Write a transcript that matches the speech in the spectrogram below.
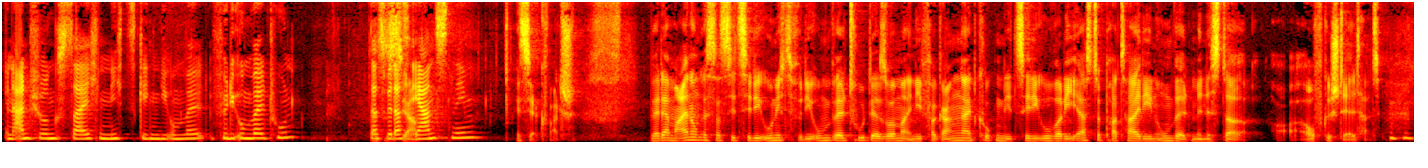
in Anführungszeichen nichts gegen die Umwelt, für die Umwelt tun? Dass das wir das ja, ernst nehmen? Ist ja Quatsch. Wer der Meinung ist, dass die CDU nichts für die Umwelt tut, der soll mal in die Vergangenheit gucken. Die CDU war die erste Partei, die einen Umweltminister aufgestellt hat. Mhm.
